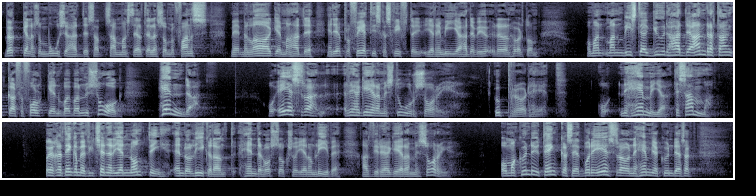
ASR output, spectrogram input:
böckerna som Mose hade sammanställt eller som fanns med, med lagen, man hade en del profetiska skrifter, Jeremia hade vi redan hört om. Och man, man visste att Gud hade andra tankar för folken, vad man nu såg hända. Och Esra reagerar med stor sorg, upprördhet. Och Nehemja detsamma. Och jag kan tänka mig att vi känner igen någonting ändå likadant händer oss också genom livet, att vi reagerar med sorg. Och man kunde ju tänka sig att både Esra och Nehemja kunde ha sagt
